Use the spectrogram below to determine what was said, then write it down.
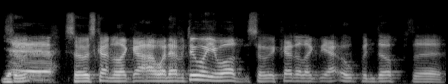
yeah. So, so it's kind of like ah whatever, do what you want. So it kind of like yeah opened up the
